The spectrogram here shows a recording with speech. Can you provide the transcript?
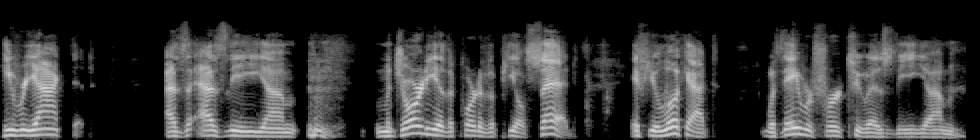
He reacted. As as the um, majority of the court of appeal said if you look at what they refer to as the um,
